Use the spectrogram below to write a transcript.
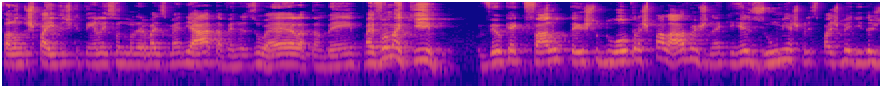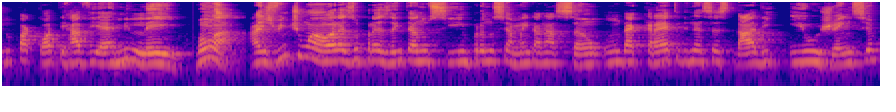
falando dos países que têm eleição de maneira mais imediata, Venezuela também. Mas vamos aqui ver o que é que fala o texto do Outras Palavras, né, que resume as principais medidas do pacote Javier Milei. Vamos lá. Às 21 horas, o presidente anuncia em pronunciamento à nação um decreto de necessidade e urgência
